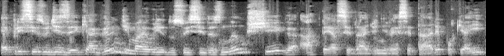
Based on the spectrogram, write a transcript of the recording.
É preciso dizer que a grande maioria dos suicidas não chega até a cidade universitária, porque aí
